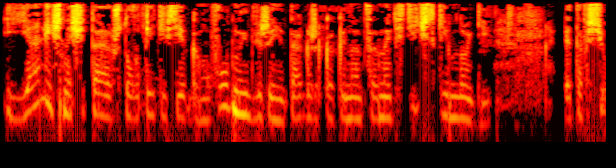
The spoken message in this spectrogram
И я лично считаю, что вот эти все гомофобные движения, так же, как и националистические многие, это все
